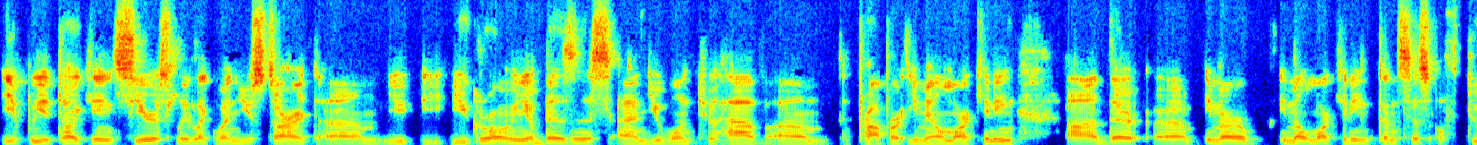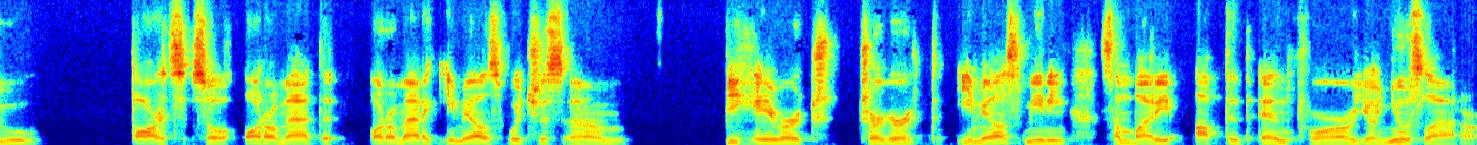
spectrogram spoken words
if we're talking seriously, like when you start, um, you you growing your business and you want to have um, proper email marketing, uh, there uh, email email marketing consists of two parts. So automatic automatic emails, which is um, behavior triggered emails, meaning somebody opted in for your newsletter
